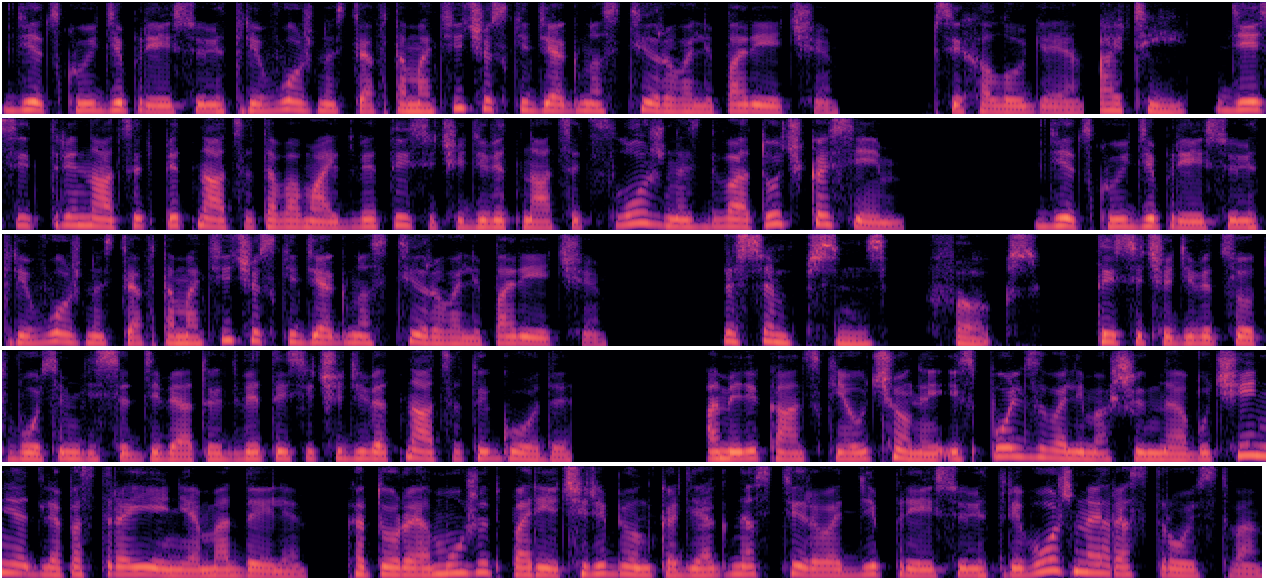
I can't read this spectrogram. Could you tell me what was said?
Детскую депрессию и тревожность автоматически диагностировали по речи. Психология. IT. 10-13-15 мая 2019 Сложность 2.7. Детскую депрессию и тревожность автоматически диагностировали по речи. The Simpsons, Fox. 1989-2019 годы. Американские ученые использовали машинное обучение для построения модели, которая может по речи ребенка диагностировать депрессию или тревожное расстройство.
